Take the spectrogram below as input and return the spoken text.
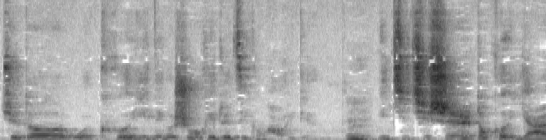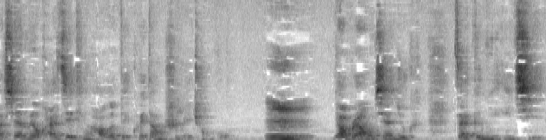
觉得我可以那个时候可以对自己更好一点，嗯以及其实都可以啊。现在没有孩子也挺好的，得亏当时没成功，嗯，要不然我现在就再跟你一起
